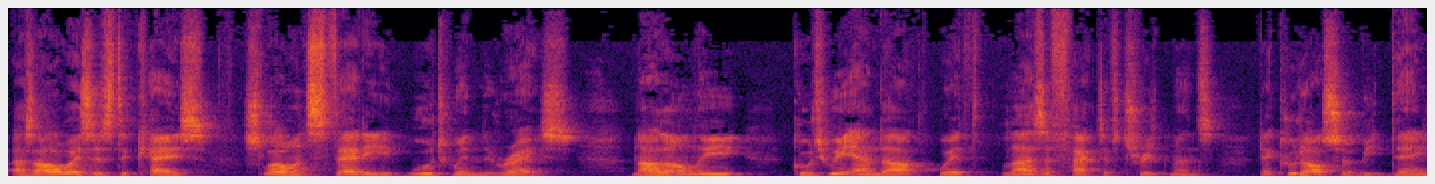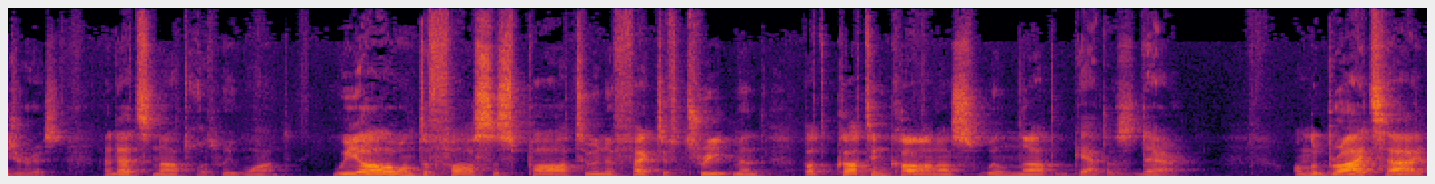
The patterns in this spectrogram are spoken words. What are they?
as always is the case, slow and steady would win the race. Not only could we end up with less effective treatments, they could also be dangerous, and that's not what we want. We all want the fastest path to an effective treatment, but cutting corners will not get us there. On the bright side,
